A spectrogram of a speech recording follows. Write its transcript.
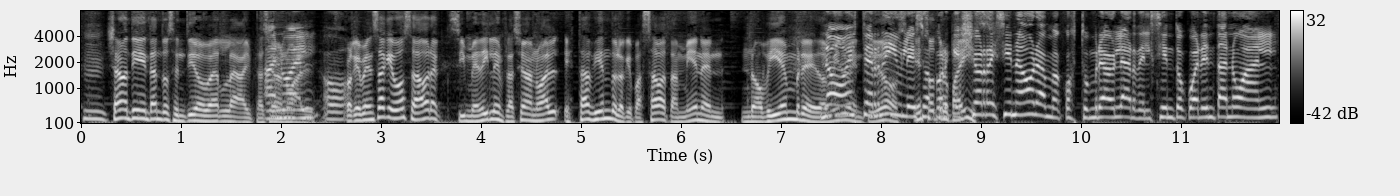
mm. ya no tiene tanto sentido ver la inflación Anual, anual. o- Porque pensá que vos ahora, si medís la inflación anual, estás viendo lo que pasaba también en noviembre de No, 2022. es terrible Es eso, porque país. yo recién ahora me acostumbré a hablar del 140 anual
